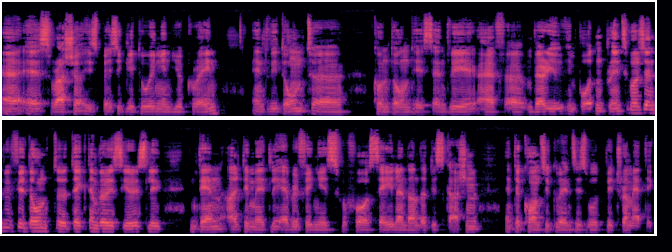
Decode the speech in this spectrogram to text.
uh, as Russia is basically doing in Ukraine, and we don't uh, condone this. And we have very important principles, and if we don't take them very seriously, then ultimately everything is for, for sale and under discussion, and the consequences would be dramatic.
